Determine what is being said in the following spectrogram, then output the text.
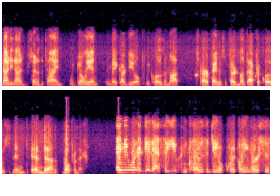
99% of the time we go in, we make our deal, we close them up, start our payments the third month after close, and and uh, go from there. And you want to do that so you can close the deal quickly versus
